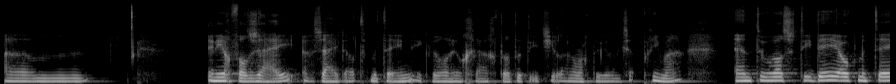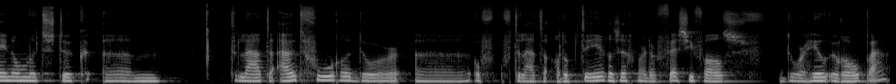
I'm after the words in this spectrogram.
Ehm, in ieder geval zij, zei dat meteen. Ik wil heel graag dat het ietsje langer mag duren. Ik zei prima. En toen was het idee ook meteen om het stuk ehm, te laten uitvoeren door, eh, of, of te laten adopteren, zeg maar, door festivals door heel Europa.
